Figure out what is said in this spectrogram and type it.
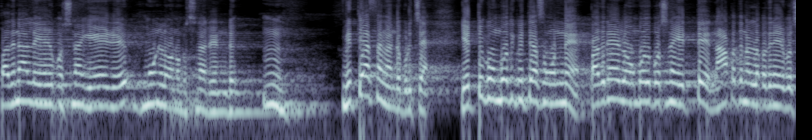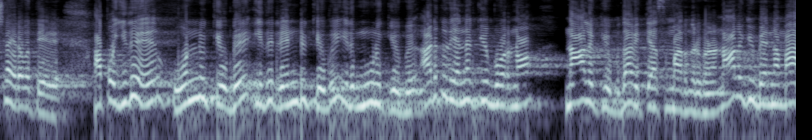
பதினாலு ஏழு போச்சுன்னா ஏழு மூணில் ஒன்று போச்சுன்னா ரெண்டு. ம். வித்தியாசம் கண்டுபிடிச்சேன். எட்டுக்கு ஒன்பதுக்கு வித்தியாசம் ஒன்று பதினேழு ஒன்பது போச்சுன்னா எட்டு நாற்பத்தி நாலு பதினேழு போச்சுன்னா இருபத்தி ஏழு அப்போ இது ஒன்று கியூபு இது ரெண்டு கியூபு இது மூணு கியூபு அடுத்தது என்ன கியூப் வரணும்? நாலு கியூப் தான் வித்தியாசமா இருந்திருக்கணும். நாலு கியூப் என்னமா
